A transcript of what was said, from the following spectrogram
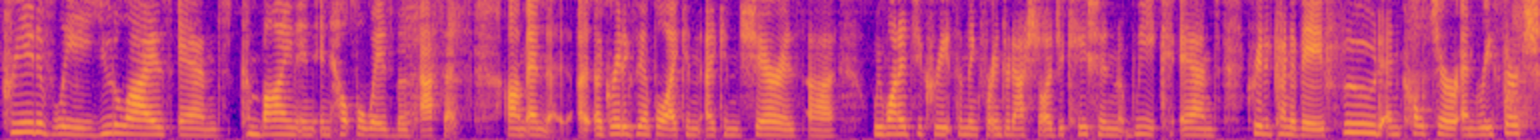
creatively utilize and combine in, in helpful ways those assets. Um, and a, a, great example I can I can share is. Uh, we wanted to create something for International Education Week and created kind of a food and culture and research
